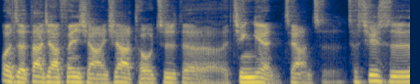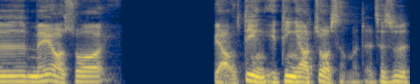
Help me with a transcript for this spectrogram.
或者大家分享一下投资的经验，这样子。这其实没有说。表定一定要做什么的，这是，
